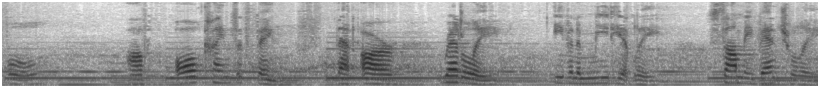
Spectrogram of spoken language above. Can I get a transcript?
full of all kinds of things that are readily, even immediately, some eventually,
